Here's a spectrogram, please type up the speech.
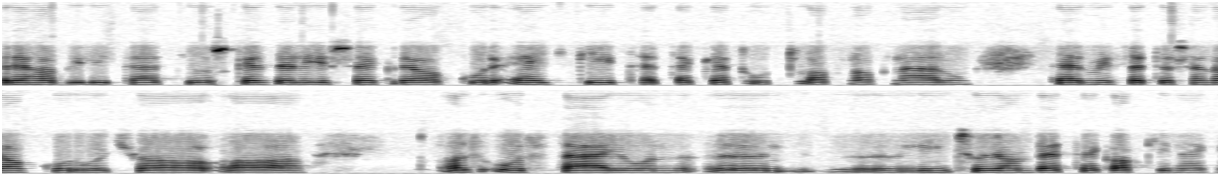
rehabilitációs kezelésekre, akkor egy-két heteket ott laknak nálunk. Természetesen akkor, hogyha a az osztályon nincs olyan beteg, akinek,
